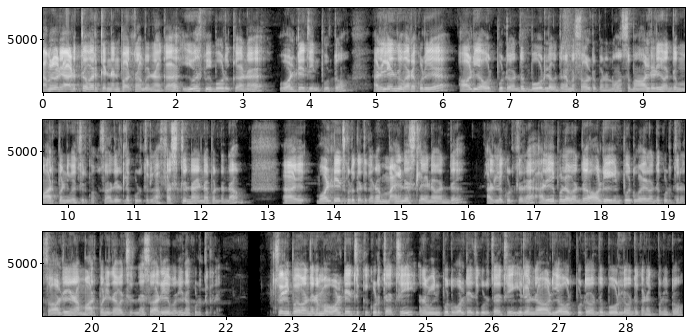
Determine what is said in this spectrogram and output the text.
நம்மளுடைய அடுத்த ஒர்க் என்னென்னு பார்த்தோம் அப்படின்னாக்கா யூஎஸ்பி போர்டுக்கான வோல்டேஜ் இன்புட்டும் அதுலேருந்து வரக்கூடிய ஆடியோ அவுட்புட்டை வந்து போர்டில் வந்து நம்ம சால்டர் பண்ணணும். ஸோ நம்ம ஆல்ரெடி வந்து மார்க் பண்ணி வச்சுருக்கோம். ஸோ அது இடத்துல கொடுத்துக்கலாம். ஃபஸ்ட்டு நான் என்ன பண்ணுறேன்னா வோல்டேஜ் கொடுக்கறதுக்கான மைனஸ் லைனை வந்து அதில் கொடுத்துறேன். அதே போல் வந்து ஆடியோ இன்புட் ஒயர் வந்து கொடுத்துறேன். ஸோ ஆல்ரெடி நான் மார்க் பண்ணி தான் வச்சுருந்தேன். ஸோ அதே மாதிரி நான் கொடுத்துக்கிறேன். சரி இப்போ வந்து நம்ம வோல்டேஜுக்கு கொடுத்தாச்சு. நம்ம இன்புட் வோல்டேஜ் கொடுத்தாச்சு. இதில் இந்த ஆடியோ அவுட்புட்டை வந்து போர்டில் வந்து கனெக்ட் பண்ணிட்டோம்.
